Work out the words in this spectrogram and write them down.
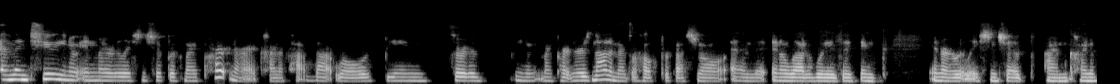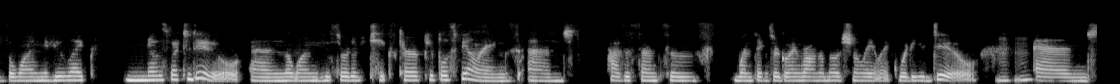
And then, too, you know, in my relationship with my partner, I kind of have that role of being sort of, you know, my partner is not a mental health professional. And in a lot of ways, I think in our relationship, I'm kind of the one who like knows what to do and the one who sort of takes care of people's feelings and has a sense of when things are going wrong emotionally, like what do you do? Mm-hmm. And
